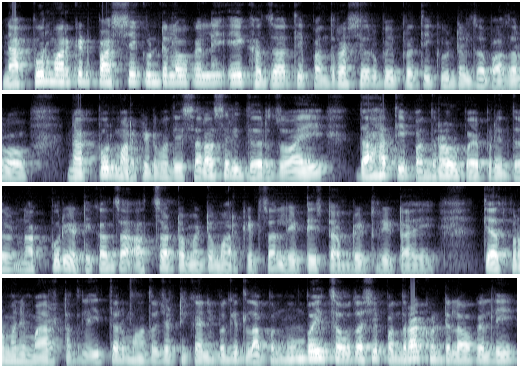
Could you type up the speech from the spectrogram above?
नागपूर मार्केट पाचशे क्विंटल अवकाली एक हजार ते पंधराशे रुपये प्रति क्विंटलचा बाजारभाव नागपूर मार्केटमध्ये सरासरी दर जो आहे दहा ते पंधरा रुपयापर्यंत नागपूर या ठिकाणचा आजचा टोमॅटो मार्केटचा लेटेस्ट अपडेट रेट आहे. त्याचप्रमाणे महाराष्ट्रातील इतर महत्त्वाच्या ठिकाणी बघितलं आपण मुंबईत चौदाशे पंधरा क्विंटल अवकाली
